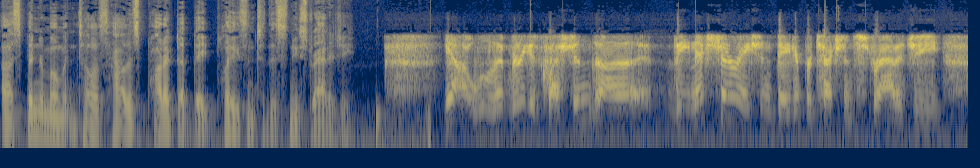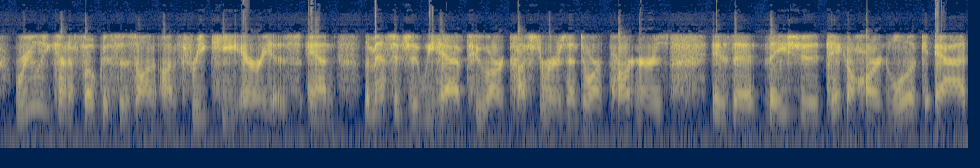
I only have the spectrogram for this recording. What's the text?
Uh, spend a moment and tell us how this product update plays into this new strategy. Yeah, well, very good question. Uh, the next generation data protection strategy really kind of focuses on, on three key areas. And the message that we have to our customers and to our partners is that they should take a hard look at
